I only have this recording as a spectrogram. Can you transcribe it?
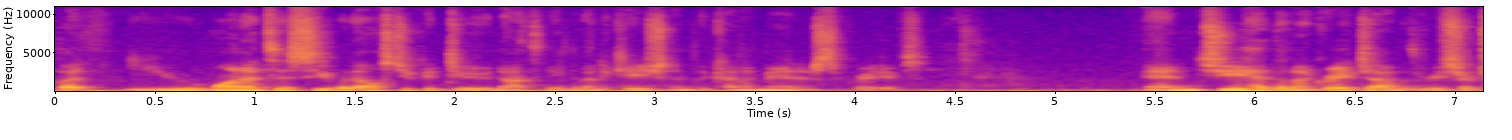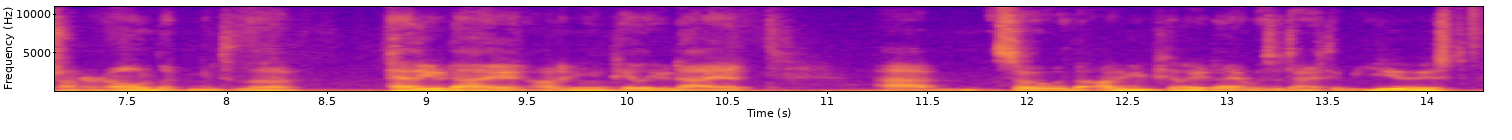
But you wanted to see what else you could do not to need the medication and to kind of manage the Graves. And she had done a great job with research on her own, looking into the paleo diet, autoimmune paleo diet. Um, so the autoimmune paleo diet was a diet that we used.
